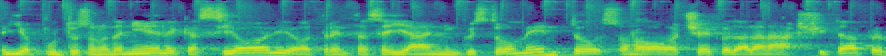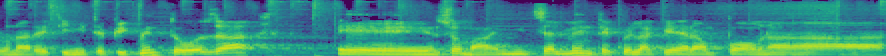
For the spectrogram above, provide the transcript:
Io appunto sono Daniele Cassioli, ho 36 anni in questo momento, sono cieco dalla nascita per una retinite pigmentosa e insomma inizialmente quella che era un po' una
